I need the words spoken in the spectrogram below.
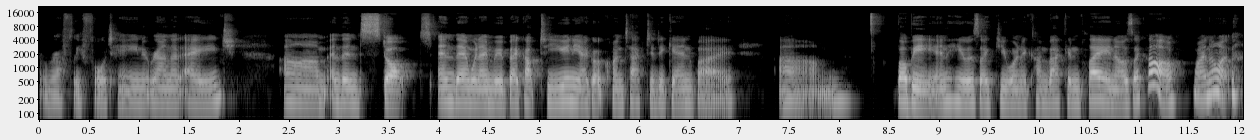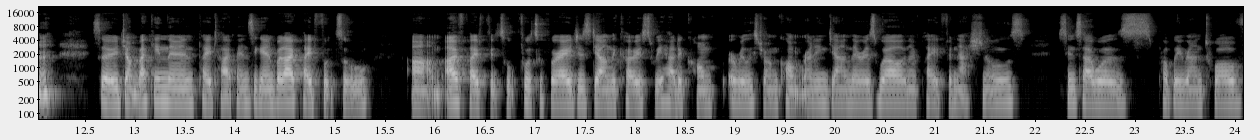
roughly 14, around that age, um, and then stopped. And then when I moved back up to uni, I got contacted again by um, Bobby, and he was like, "Do you want to come back and play?" And I was like, "Oh, why not?" so jump back in there and played taipans again. But I played futsal. Um, I've played futsal, futsal for ages down the coast. We had a comp, a really strong comp running down there as well, and I played for nationals since I was probably around 12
